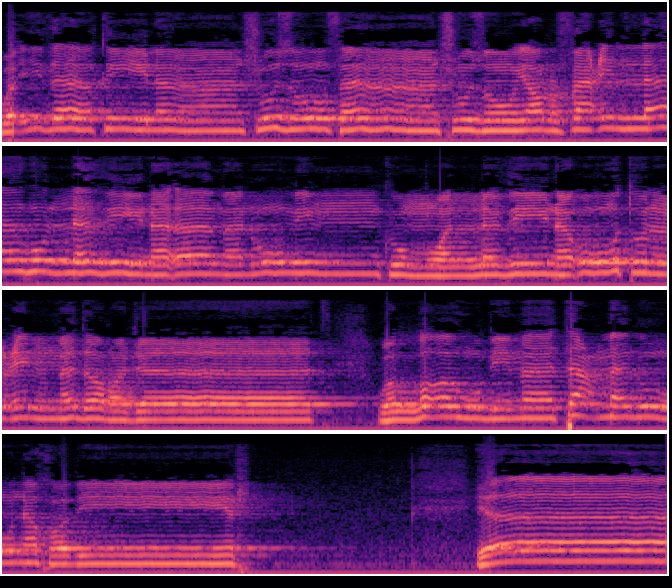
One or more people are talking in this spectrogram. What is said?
وإذا قيل انشزوا فانشزوا يرفع الله الذين آمنوا منكم والذين أوتوا العلم درجات والله بما تعملون خبير يا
